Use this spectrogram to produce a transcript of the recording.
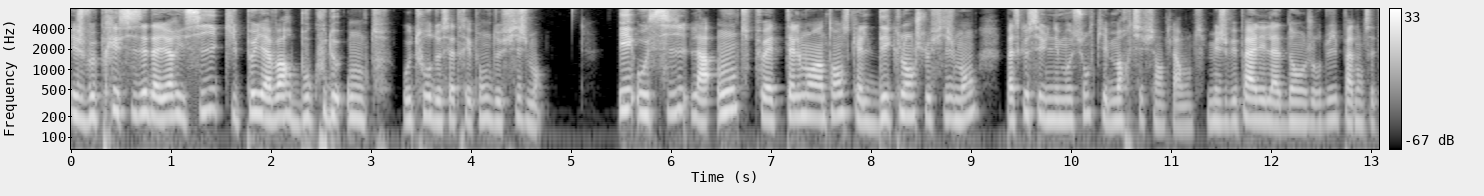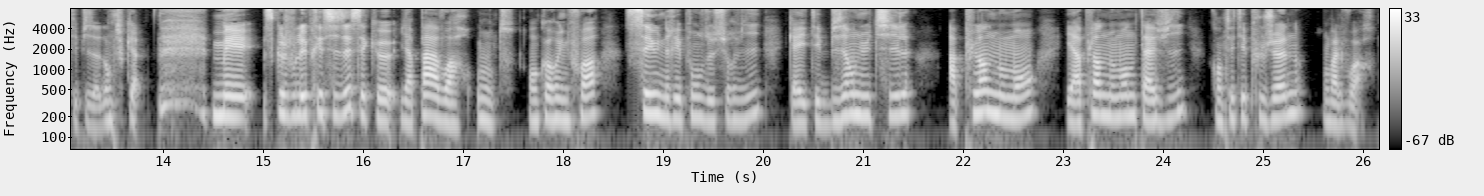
Et je veux préciser d'ailleurs ici qu'il peut y avoir beaucoup de honte autour de cette réponse de figement. Et aussi, la honte peut être tellement intense qu'elle déclenche le figement, parce que c'est une émotion qui est mortifiante, la honte. Mais je vais pas aller là-dedans aujourd'hui, pas dans cet épisode en tout cas. Mais ce que je voulais préciser, c'est qu'il n'y a pas à avoir honte. Encore une fois, c'est une réponse de survie qui a été bien utile à plein de moments, et à plein de moments de ta vie, quand tu étais plus jeune, on va le voir.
